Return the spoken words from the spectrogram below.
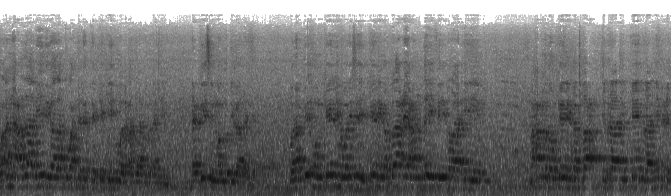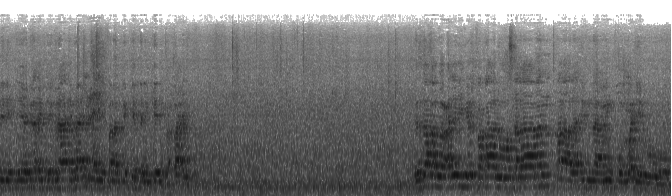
وأن عذابي دي قالت وحدة التككي هو العذاب الأليم. تقيس من قد قال ونبئهم كيني ورسي كيني قباعي عن ضيف إبراهيم. محمد وكيني قباع إبراهيم كين إبراهيم عبده إبراهيم عبده فلن تكيت كيني قباعي. إذ دخلوا عليه فقالوا سلاما قال إنا منكم وجلون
